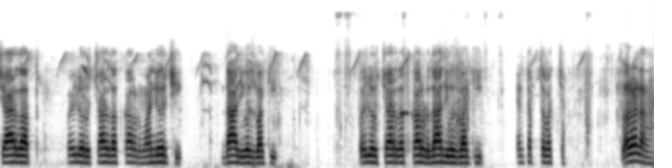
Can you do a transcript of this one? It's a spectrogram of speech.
चार दात. पहिल्यावर चार दात कारोड मांडीवरची दहा दिवस बाकी. पहिल्यावर चार दात कारोड दहा दिवस बाकी. आणि टपचा बच्चा. बरोबर ना?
